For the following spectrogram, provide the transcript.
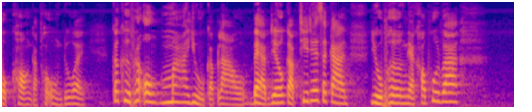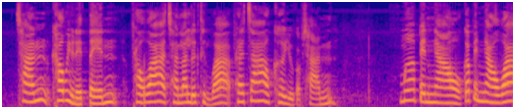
ปกครองกับพระองค์ด้วย ก็คือพระองค์มาอยู่กับเรา แบบเดียวกับที่เทศกาลอยู่เพิงเนี่ยเขาพูดว่าฉันเข้าไปอยู่ในเต็นท์เพราะว่าฉันระลึกถึงว่าพระเจ้าเคยอยู่กับฉันเมื่อเป็นเงาก็เป็นเงาว่า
